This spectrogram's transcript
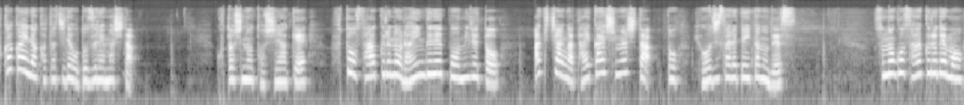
不可解な形で訪れました。今年の年明け、ふとサークルの LINE グループを見ると、あきちゃんが大会しましたと表示されていたのです。その後サークルでも、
